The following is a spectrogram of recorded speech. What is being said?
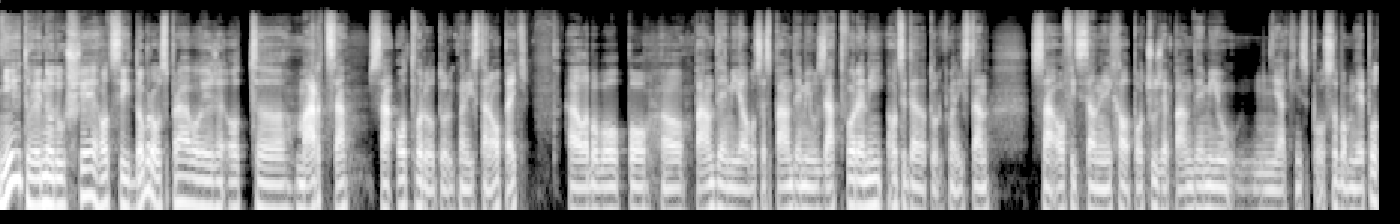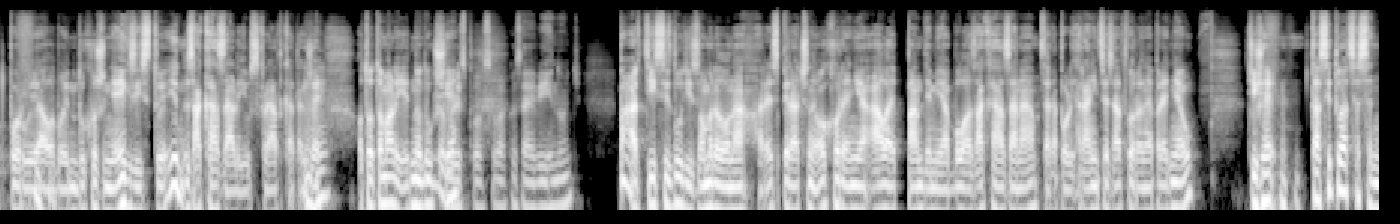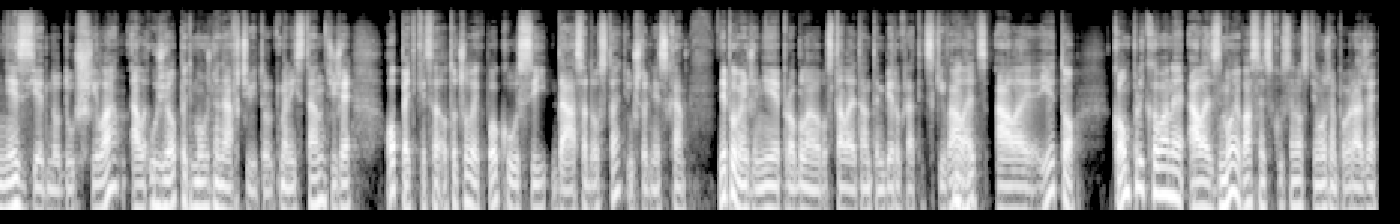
Nie je to jednoduchšie, hoci dobrou správou je, že od e, marca sa otvoril Turkmenistan opäť, e, lebo bol po e, pandémii alebo cez pandémiu zatvorený, hoci teda Turkmenistan sa oficiálne nechal počuť, že pandémiu nejakým spôsobom nepodporuje alebo jednoducho, že neexistuje. Zakázali ju skrátka, takže mm-hmm. o toto mali jednoduchšie. Dobrý spôsob, ako sa aj vyhnúť. Pár tisíc ľudí zomrelo na respiračné ochorenia, ale pandémia bola zakázaná, teda boli hranice zatvorené pred ňou. Čiže tá situácia sa nezjednodušila, ale už je opäť možné navštíviť Turkmenistan. Čiže opäť, keď sa o to človek pokúsi, dá sa dostať. Už to dneska, nepoviem, že nie je problém, lebo stále je tam ten byrokratický valec, mm. ale je to komplikované, ale z mojej vlastnej skúsenosti môžem povedať, že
